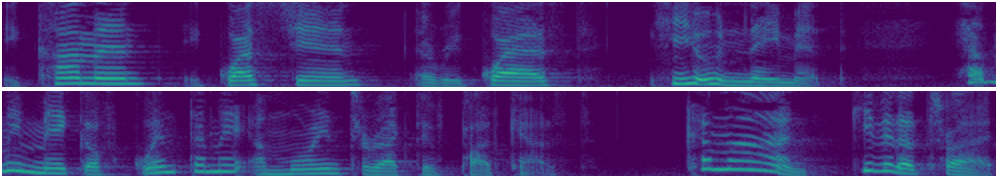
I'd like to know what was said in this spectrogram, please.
a comment, a question, a request, you name it. Help me make of Cuéntame a more interactive podcast. Come on, give it a try.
